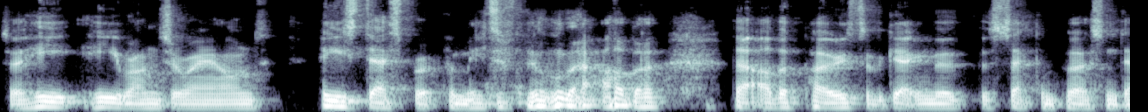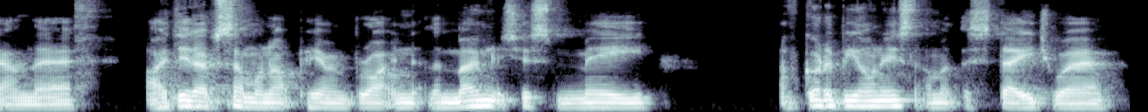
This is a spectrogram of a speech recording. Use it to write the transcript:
so he he runs around. He's desperate for me to fill that other that other post of getting the, the second person down there. I did have someone up here in Brighton. At the moment, it's just me. I've got to be honest. I'm at the stage where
